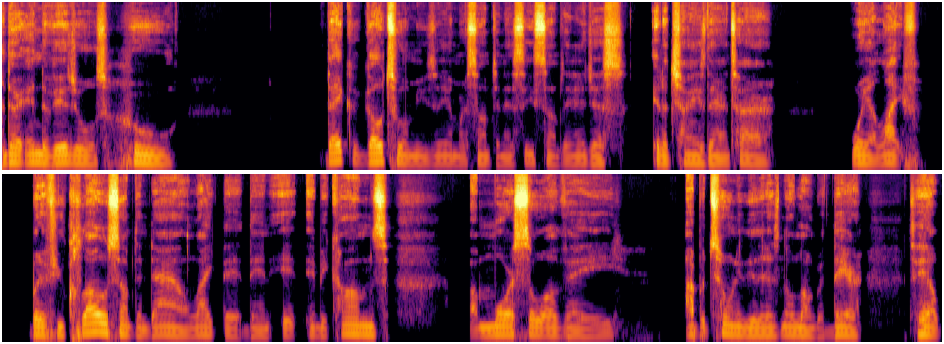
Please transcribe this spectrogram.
there are individuals who they could go to a museum or something and see something, and it just it'll change their entire way of life. But if you close something down like that, then it, it becomes a more so of a opportunity that is no longer there to help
